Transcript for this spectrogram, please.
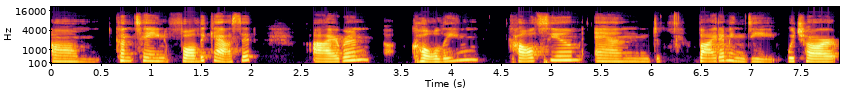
um, contain folic acid, iron, choline, calcium, and vitamin D, which are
